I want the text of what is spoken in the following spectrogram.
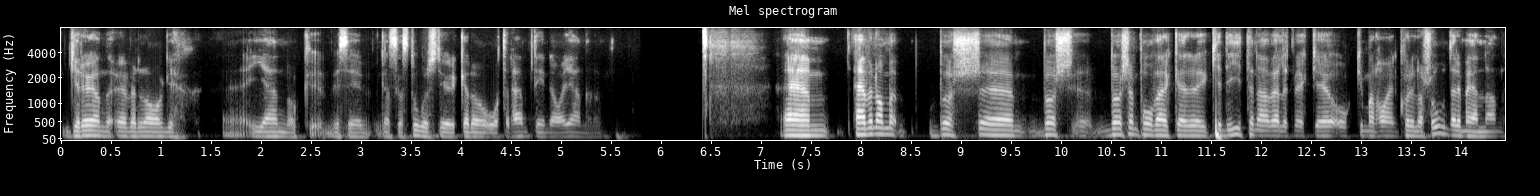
grön överlag eh, igen och vi ser ganska stor styrka och återhämtning idag igen. Ehm, även om börs, börs, börsen påverkar krediterna väldigt mycket och man har en korrelation däremellan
